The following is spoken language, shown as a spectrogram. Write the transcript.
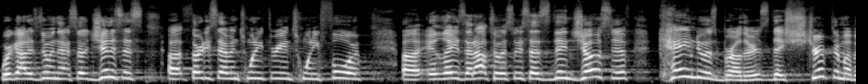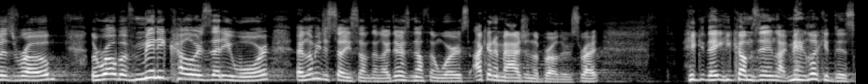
where God is doing that. So Genesis uh, 37, 23, and 24, uh, it lays that out to us. So it says, Then Joseph came to his brothers. They stripped him of his robe, the robe of many colors that he wore. And let me just tell you something like, there's nothing worse. I can imagine the brothers, right? He, they, he comes in like, man, look at this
